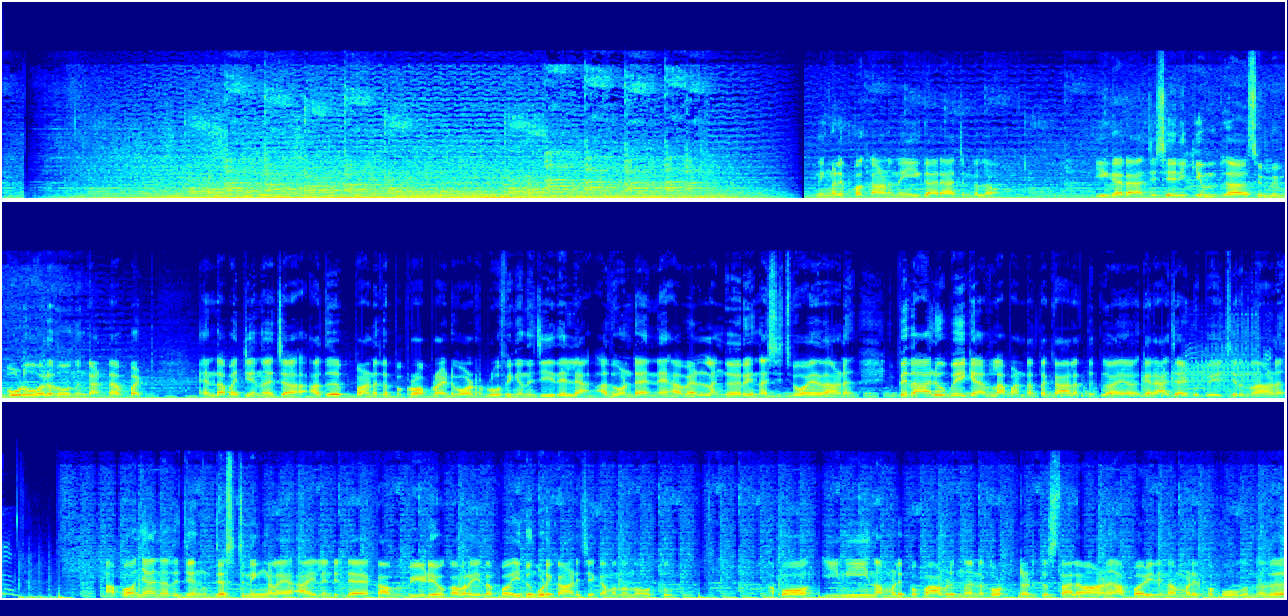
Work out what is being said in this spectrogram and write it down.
നിങ്ങളിപ്പോൾ കാണുന്ന ഈ ഗരാജ് ഉണ്ടല്ലോ. ഈ ഗരാജ് ശരിക്കും സ്വിമ്മിംഗ് പൂൾ പോലെ തോന്നും കണ്ട ബട്ട് എന്താ പറ്റിയെന്ന് വെച്ചാൽ അത് പണിതപ്പോൾ പ്രോപ്പറായിട്ട് വാട്ടർ പ്രൂഫിംഗ് ഒന്നും ചെയ്തില്ല. അതുകൊണ്ട് തന്നെ ആ വെള്ളം കയറി നശിച്ചു പോയതാണ്. ഇപ്പോൾ ഇതാരും ഉപയോഗിക്കാറില്ല. പണ്ടത്തെ കാലത്ത് ഗരാജായിട്ട് ഉപയോഗിച്ചിരുന്നതാണ്. അപ്പോൾ ഞാനത് ജസ്റ്റ് നിങ്ങളെ ഐലൻഡിന്റെ വീഡിയോ കവർ ചെയ്തപ്പോൾ ഇതും കൂടി കാണിച്ചേക്കാമെന്ന് ഓർത്തു. അപ്പോൾ ഇനി നമ്മളിപ്പോൾ അവിടെ നിന്ന് തന്നെ തൊട്ടടുത്ത സ്ഥലമാണ്. അപ്പോൾ ഇനി നമ്മളിപ്പോൾ പോകുന്നത്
